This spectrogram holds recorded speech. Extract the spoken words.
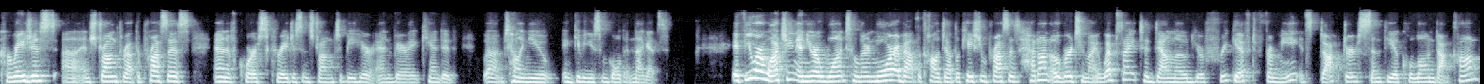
courageous uh, and strong throughout the process. And of course, courageous and strong to be here and very candid, um, telling you and giving you some golden nuggets. If you are watching and you want to learn more about the college application process, head on over to my website to download your free gift from me. It's drcynthiacolon.com,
